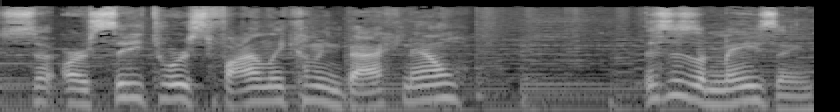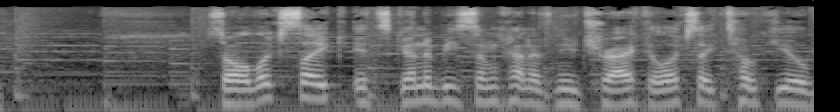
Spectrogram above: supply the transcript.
So our city tour is finally coming back now. This is amazing. So it looks like it's going to be some kind of new track. It looks like Tokyo,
